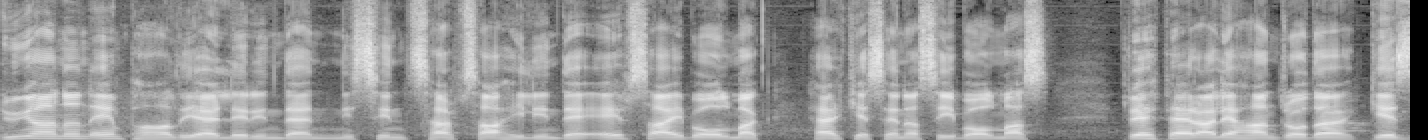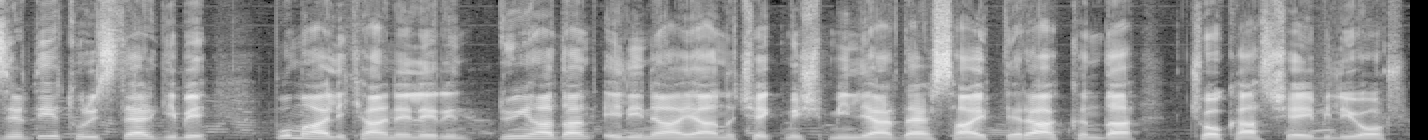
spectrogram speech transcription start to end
Dünyanın en pahalı yerlerinden Nis'in Sarp sahilinde ev sahibi olmak herkese nasip olmaz. Rehber Alejandro da gezdirdiği turistler gibi bu malikanelerin dünyadan elini ayağını çekmiş milyarder sahipleri hakkında çok az şey biliyor.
